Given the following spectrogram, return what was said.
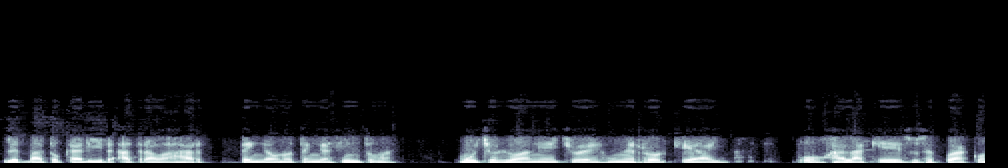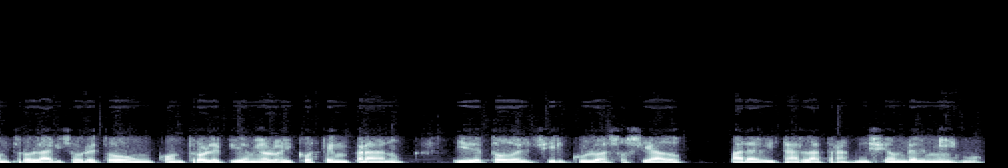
les va a tocar ir a trabajar, tenga o no tenga síntomas. Muchos lo han hecho, es un error que hay Ojalá que eso se pueda controlar y sobre todo un control epidemiológico temprano y de todo el círculo asociado para evitar la transmisión del mismo.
